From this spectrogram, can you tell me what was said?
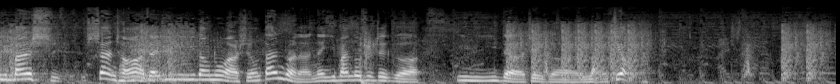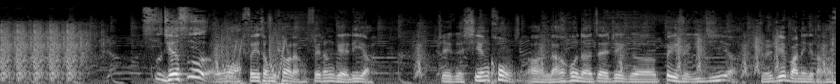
一般使擅长啊，在一 v 一当中啊，使用单转的，那一般都是这个一 v 一的这个老将。四千四，哇，非常漂亮，非常给力啊！这个先控啊，然后呢，在这个背水一击啊，直接把你给打死。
